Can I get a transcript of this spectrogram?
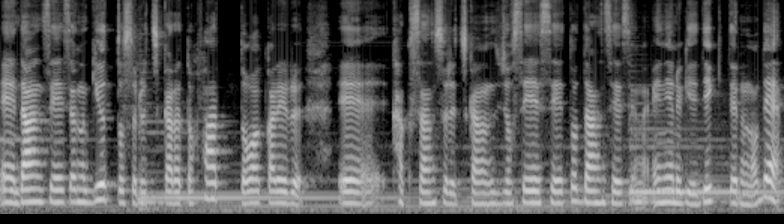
えー、男性性のギュッとする力とファッと分かれる、えー、拡散する力の女性性と男性性のエネルギーでできてるので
